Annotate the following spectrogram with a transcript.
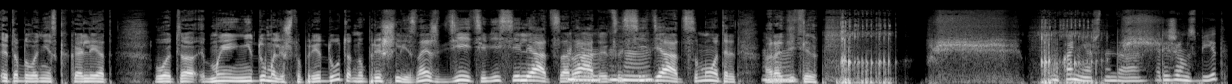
это было несколько лет, вот, э, мы не думали, что придут, но пришли, знаешь, дети веселятся, радуются, сидят, смотрят, а родители... Ну, конечно, да. Режим сбит.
